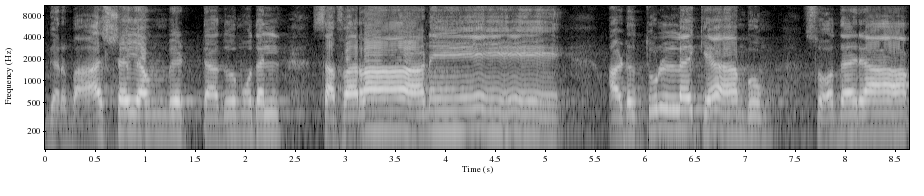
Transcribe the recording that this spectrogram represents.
ഗർഭാശയം വിട്ടതു മുതൽ സഫറാണേ. അടുത്തുള്ള ക്യാമ്പും സ്വതരാ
